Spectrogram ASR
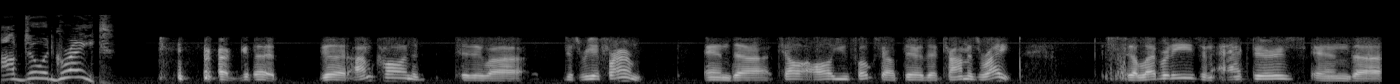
I'm doing great. good, good. I'm calling to, to uh, just reaffirm and uh, tell all you folks out there that Tom is right. Celebrities and actors and uh,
